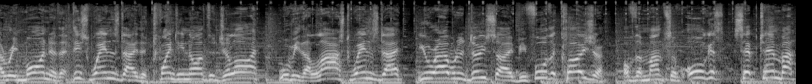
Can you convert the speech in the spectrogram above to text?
a reminder that this Wednesday, the 29th of July, will be the last Wednesday you're able to do so before the closure of the months of August, September,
